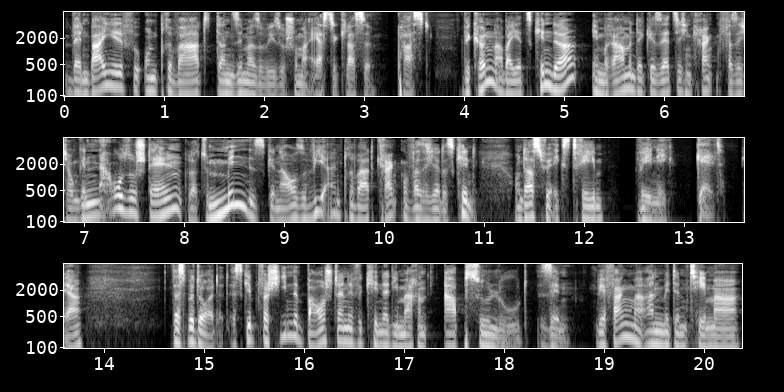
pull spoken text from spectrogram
wenn Beihilfe und privat, dann sind wir sowieso schon mal erste Klasse. Passt. Wir können aber jetzt Kinder im Rahmen der gesetzlichen Krankenversicherung genauso stellen oder zumindest genauso wie ein privat krankenversichertes Kind. Und das für extrem wenig Geld. Ja? Das bedeutet, es gibt verschiedene Bausteine für Kinder, die machen absolut Sinn. Wir fangen mal an mit dem Thema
